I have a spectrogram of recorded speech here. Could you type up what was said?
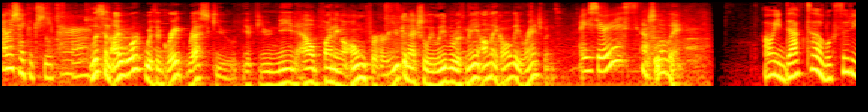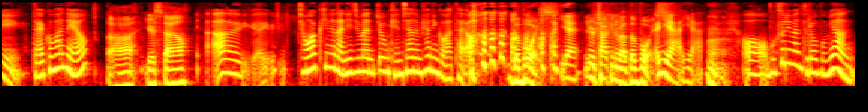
I wish I could keep her. Listen, I work with a great rescue. If you need help finding a home for her, you can actually leave her with me. I'll make all the arrangements. Are you serious? Absolutely. 어, 이 닥터 목소리 달콤하네요. Uh, your style? 아, 정확히는 아니지만 좀 괜찮은 편인 것 같아요. the voice. yeah. You're talking about the voice. Yeah, yeah. Uh-huh. 어, 목소리만 들어보면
